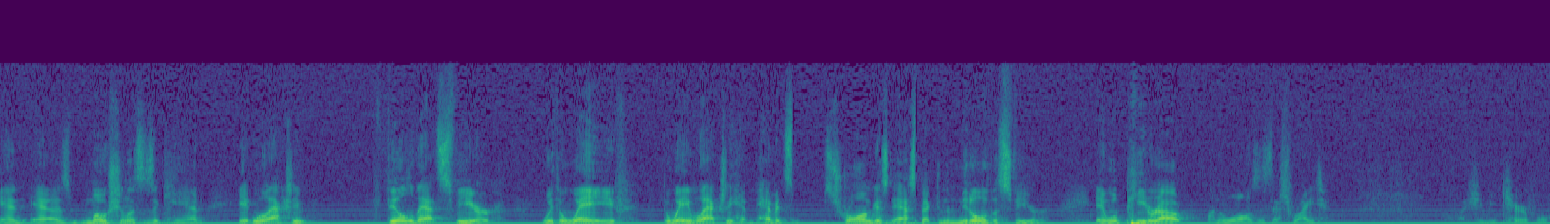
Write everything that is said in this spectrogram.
and as motionless as it can, it will actually fill that sphere with a wave. The wave will actually ha have its strongest aspect in the middle of the sphere and will peter out on the walls. Is this right? I should be careful.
